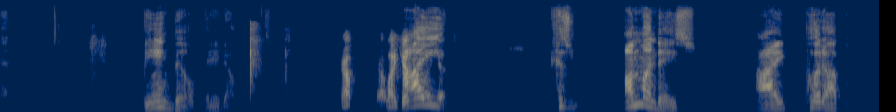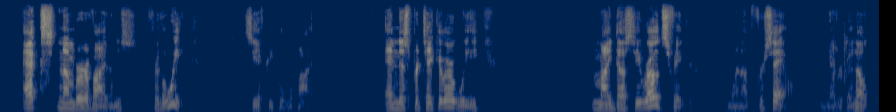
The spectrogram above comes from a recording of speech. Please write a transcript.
head. Being Bill, there you go. Yep, like it. I because on Mondays I put up X number of items for the week. See if people will buy. And this particular week, my Dusty Rhodes figure went up for sale. Never been opened.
